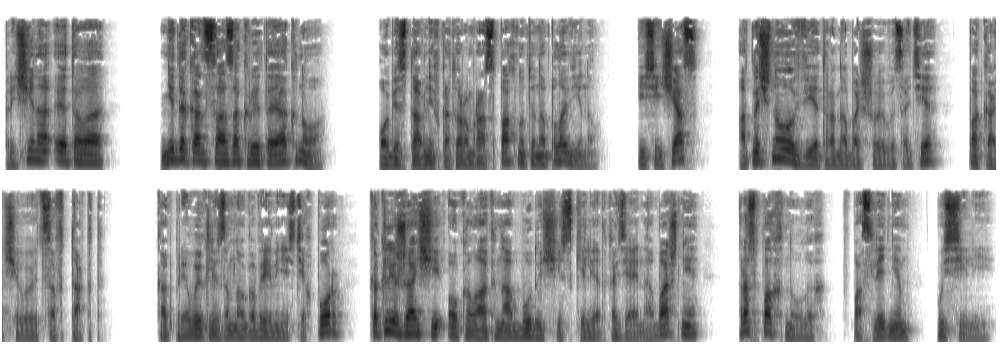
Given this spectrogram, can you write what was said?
Причина этого – не до конца закрытое окно, обе ставни в котором распахнуты наполовину, и сейчас от ночного ветра на большой высоте покачиваются в такт. Как привыкли за много времени с тех пор, как лежащий около окна будущий скелет хозяина башни распахнул их в последнем усилии.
